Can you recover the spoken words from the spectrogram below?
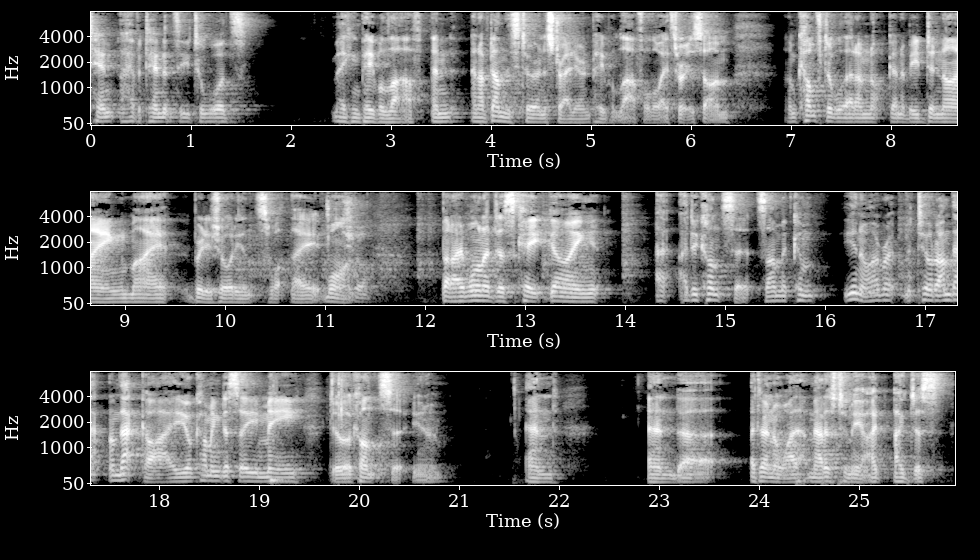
tend, I have a tendency towards making people laugh. And, and I've done this tour in Australia and people laugh all the way through. So I'm, I'm comfortable that I'm not going to be denying my British audience what they want Sure. but I want to just keep going. I, I do concerts. I'm a, com- you know, I wrote Matilda. I'm that, I'm that guy. You're coming to see me do a concert, you know, and and uh, I don't know why that matters to me. I I just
